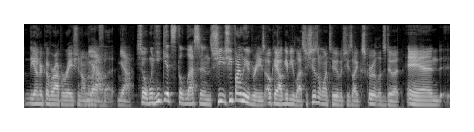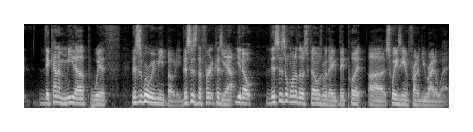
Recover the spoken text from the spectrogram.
the undercover operation on the Yeah. right foot. Yeah. So when he gets the lessons, she she finally agrees. Okay, I'll give you lessons. She doesn't want to, but she's like, screw it, let's do it. And they kind of meet up with. This is where we meet Bodhi. This is the first because Yeah. you know this isn't one of those films where they they put uh, Swayze in front of you right away,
